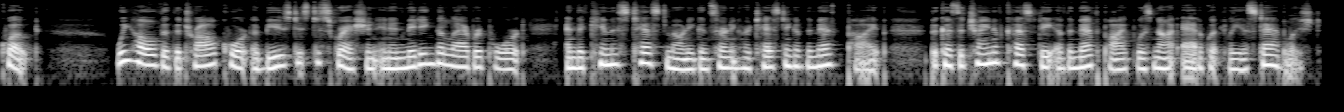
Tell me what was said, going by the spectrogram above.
Quote, we hold that the trial court abused its discretion in admitting the lab report and the chemist's testimony concerning her testing of the meth pipe because the chain of custody of the meth pipe was not adequately established.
